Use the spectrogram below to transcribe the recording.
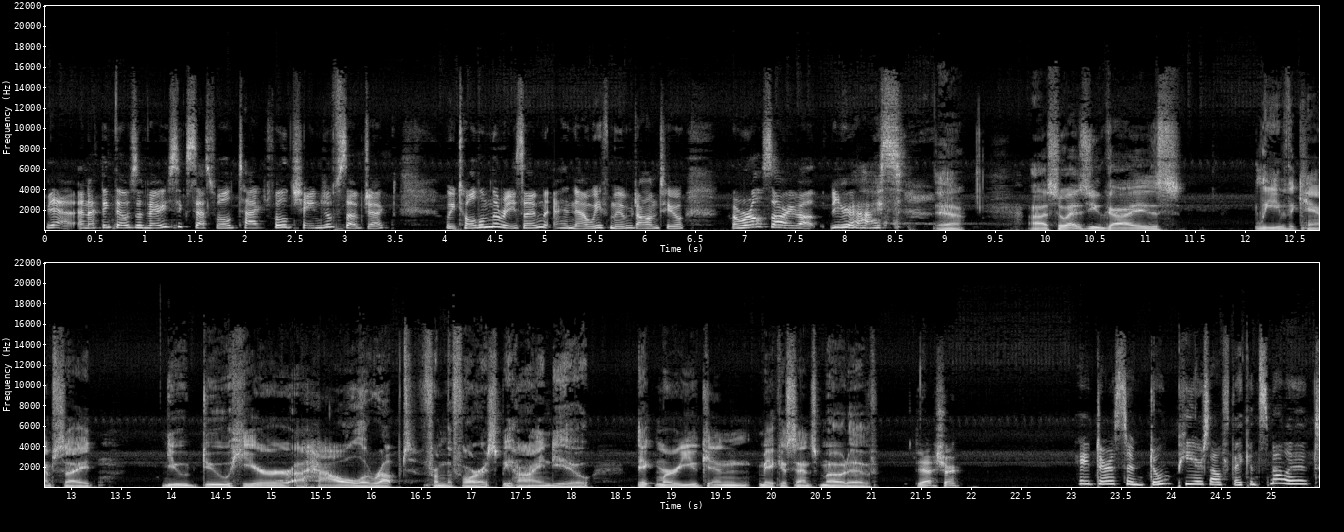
Yeah, and I think that was a very successful, tactful change of subject. We told him the reason, and now we've moved on to. We're all sorry about your eyes. Yeah. Uh, so as you guys leave the campsite, you do hear a howl erupt from the forest behind you. Ikmer, you can make a sense motive. Yeah, sure. Hey, Duristan, don't pee yourself. They can smell it.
